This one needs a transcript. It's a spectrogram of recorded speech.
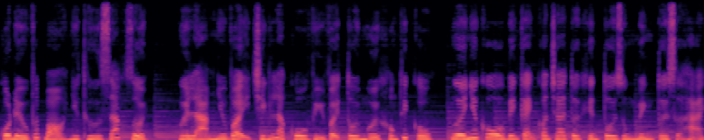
cô đều vứt bỏ như thứ rác rưởi Người làm như vậy chính là cô vì vậy tôi mới không thích cô. Người như cô ở bên cạnh con trai tôi khiến tôi dùng mình tôi sợ hãi.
